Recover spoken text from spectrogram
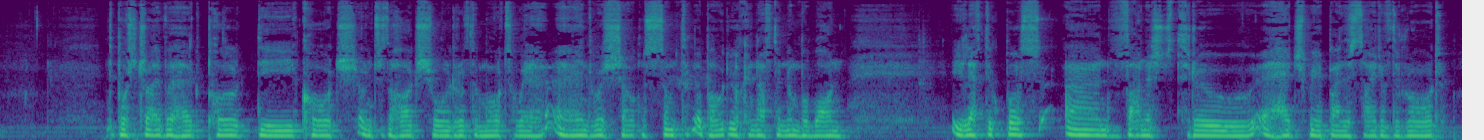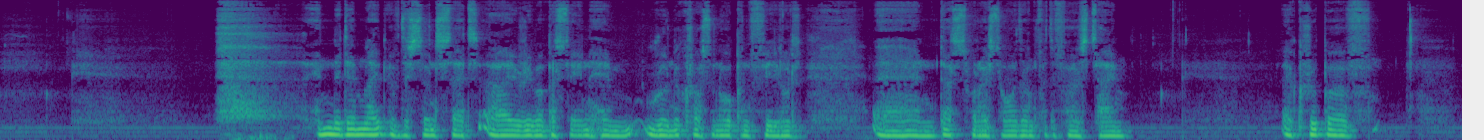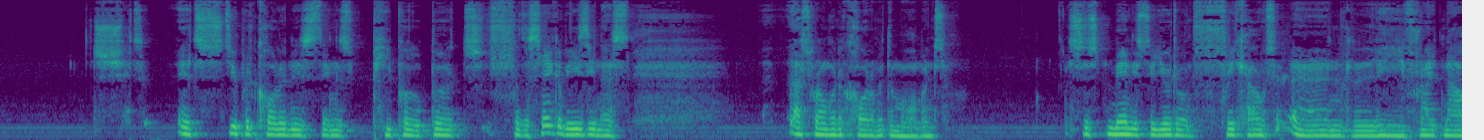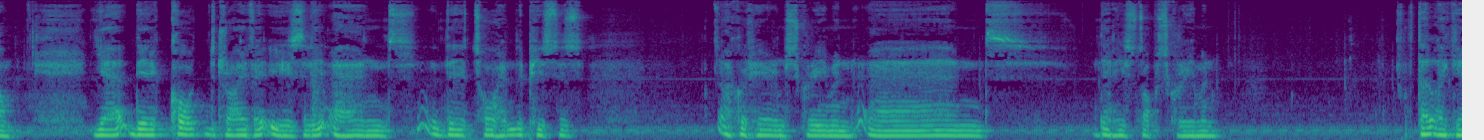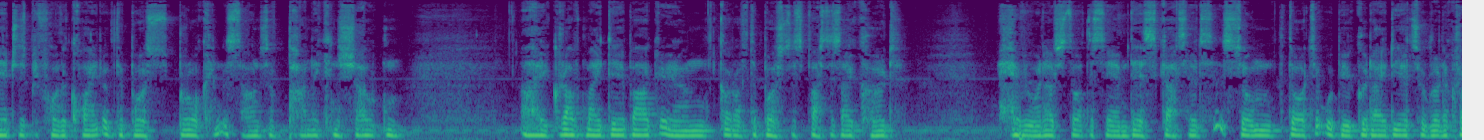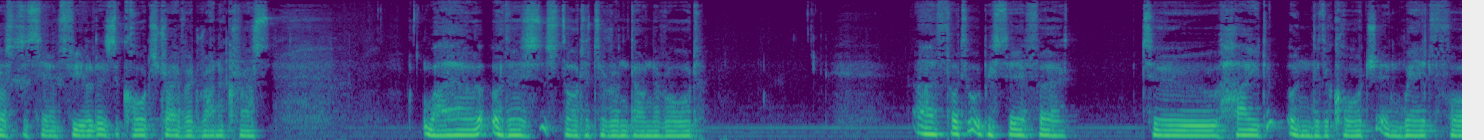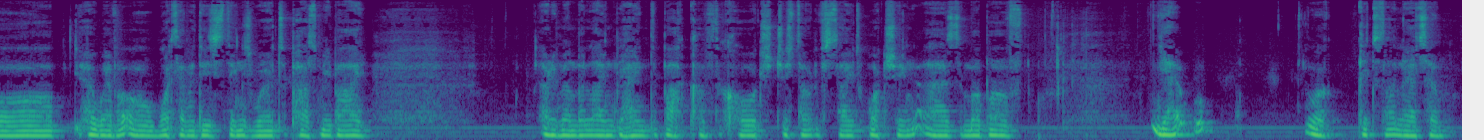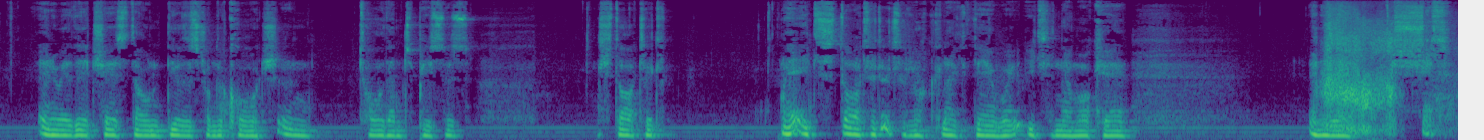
The bus driver had pulled the coach onto the hard shoulder of the motorway and was shouting something about looking after number one. He left the bus and vanished through a hedgeway by the side of the road. In the dim light of the sunset, I remember seeing him run across an open field, and that's when I saw them for the first time. A group of shit. It's stupid calling these things people, but for the sake of easiness, that's what I'm going to call them at the moment. It's just mainly so you don't freak out and leave right now. Yeah, they caught the driver easily and they tore him to pieces. I could hear him screaming and then he stopped screaming. Felt like ages before the quiet of the bus broke into sounds of panic and shouting. I grabbed my day bag and got off the bus as fast as I could everyone else thought the same. They scattered. Some thought it would be a good idea to run across the same field as the coach driver had run across, while others started to run down the road. I thought it would be safer to hide under the coach and wait for whoever or whatever these things were to pass me by. I remember lying behind the back of the coach, just out of sight, watching as a mob of yeah, we'll get to that later. Anyway, they chased down the others from the coach and tore them to pieces. Started. It started to look like they were eating them. Okay. Anyway, shit.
